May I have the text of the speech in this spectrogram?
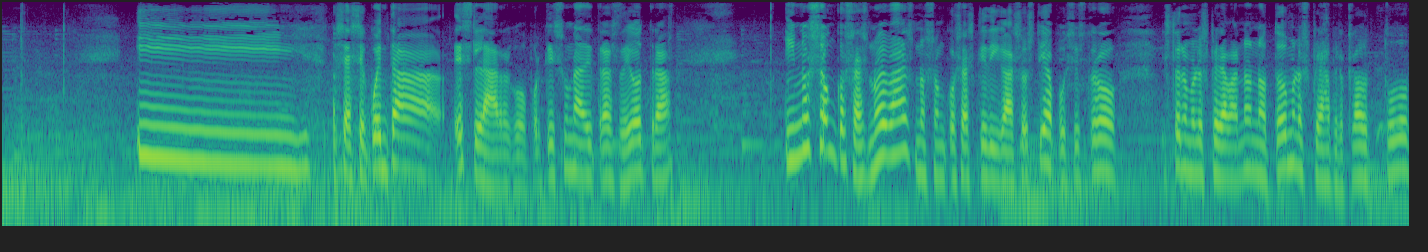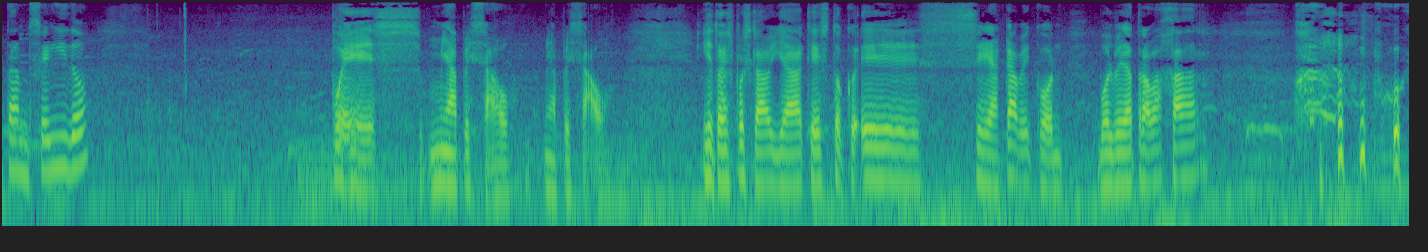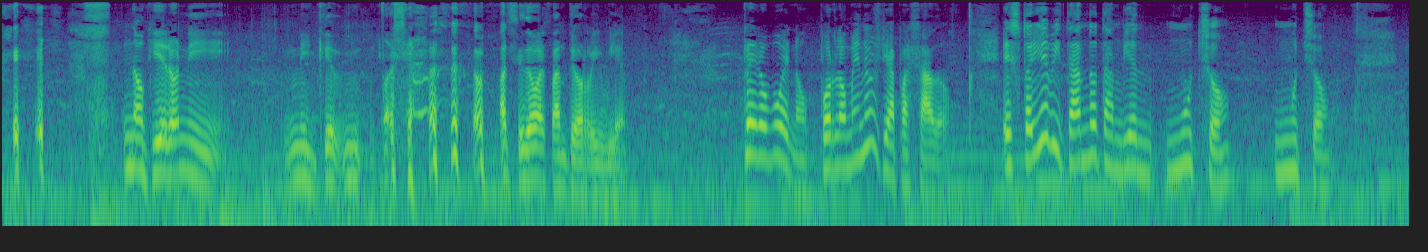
Y, o sea, se cuenta, es largo, porque es una detrás de otra. Y no son cosas nuevas, no son cosas que digas, hostia, pues esto, esto no me lo esperaba. No, no, todo me lo esperaba, pero claro, todo tan seguido, pues me ha pesado, me ha pesado. Y entonces, pues claro, ya que esto eh, se acabe con volver a trabajar, pues no quiero ni, ni que... O sea, ha sido bastante horrible. Pero bueno, por lo menos ya ha pasado. Estoy evitando también mucho, mucho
